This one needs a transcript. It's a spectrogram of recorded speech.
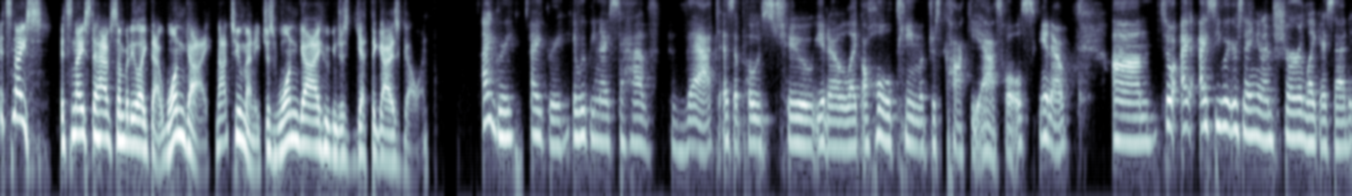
it's nice. It's nice to have somebody like that. One guy, not too many, just one guy who can just get the guys going. I agree. I agree. It would be nice to have that as opposed to, you know, like a whole team of just cocky assholes, you know. Um, so I, I see what you're saying, and I'm sure, like I said,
